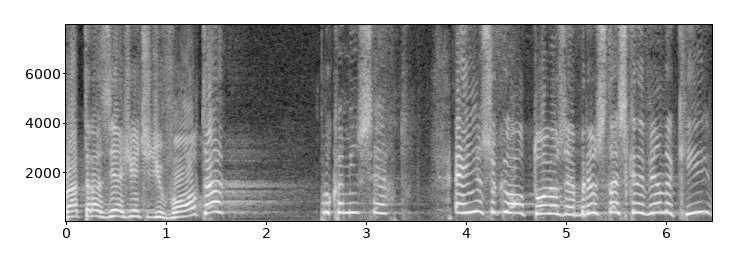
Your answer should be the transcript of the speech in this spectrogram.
para trazer a gente de volta para o caminho certo. É isso que o autor aos Hebreus está escrevendo aqui.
